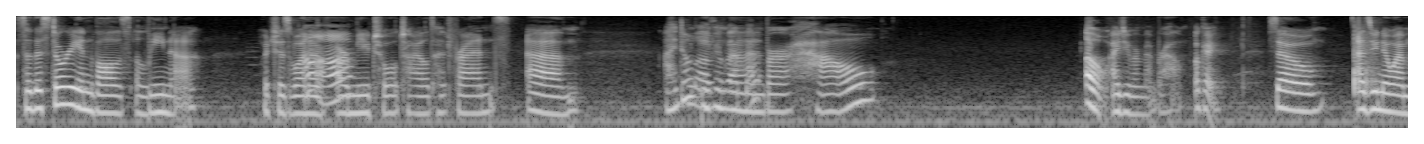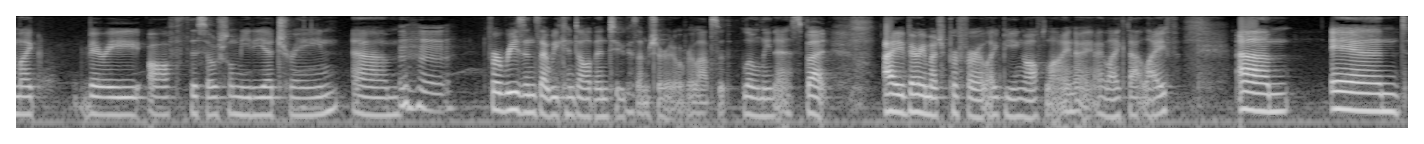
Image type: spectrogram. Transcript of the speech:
so the story involves Alina, which is one Aww. of our mutual childhood friends. Um, I don't Love even that. remember how. Oh, I do remember how. Okay. So, as you know, I'm like very off the social media train um, mm-hmm. For reasons that we can delve into because I'm sure it overlaps with loneliness. But I very much prefer like being offline. I, I like that life. Um, and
